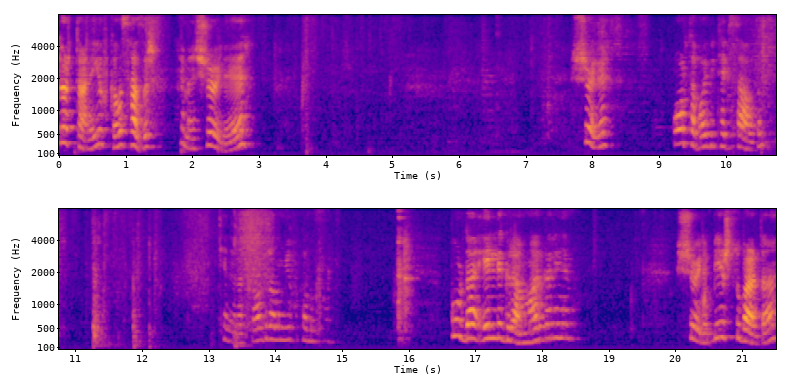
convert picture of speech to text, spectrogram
4 tane yufkamız hazır. Hemen şöyle şöyle orta boy bir tepsi aldım. Kenara kaldıralım yufkamızı. Burada 50 gram margarinim. Şöyle bir su bardağı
